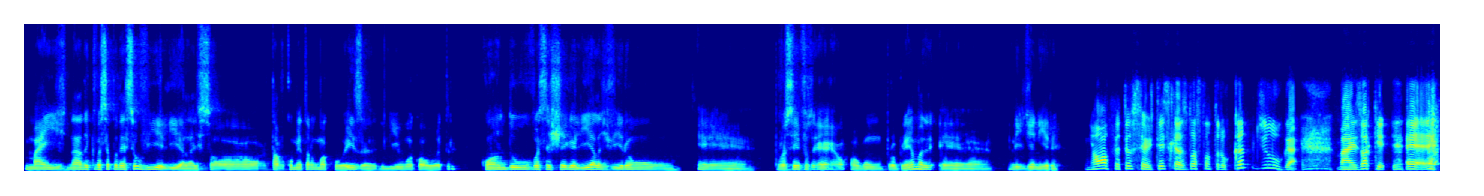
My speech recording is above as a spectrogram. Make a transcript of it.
mas nada que você pudesse ouvir ali. Elas só estavam comentando alguma coisa ali uma com a outra. Quando você chega ali, elas viram é, você é, algum problema, é, Lidianira? Nossa, eu tenho certeza que as duas estão trocando de lugar. Mas ok. É,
